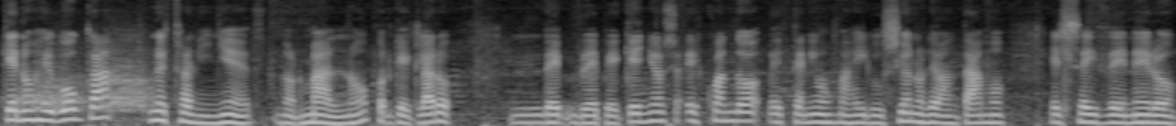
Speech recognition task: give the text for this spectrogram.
que nos evoca nuestra niñez, normal, ¿no? Porque claro, de, de pequeños es cuando eh, teníamos más ilusión, nos levantamos el 6 de enero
